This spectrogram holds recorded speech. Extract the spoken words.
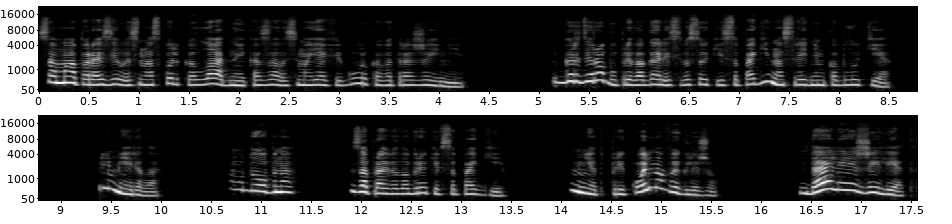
Сама поразилась, насколько ладной казалась моя фигурка в отражении. К гардеробу прилагались высокие сапоги на среднем каблуке. Примерила. Удобно. Заправила брюки в сапоги. Нет, прикольно выгляжу. Далее жилет,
